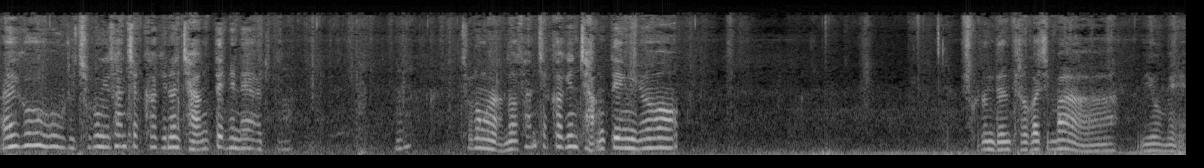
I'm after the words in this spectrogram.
아이고, 우리 초롱이 산책하기는 장땡이네, 아주. 응? 초롱아, 너 산책하긴 장땡이요. 그런 데는 들어가지 마. 위험해.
